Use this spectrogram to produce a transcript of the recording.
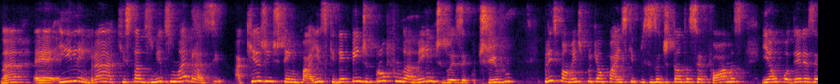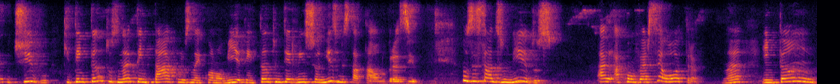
Né? É, e lembrar que Estados Unidos não é Brasil. Aqui a gente tem um país que depende profundamente do executivo, principalmente porque é um país que precisa de tantas reformas e é um poder executivo que tem tantos né, tentáculos na economia, tem tanto intervencionismo estatal no Brasil. Nos Estados Unidos, a, a conversa é outra. Né? Então,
